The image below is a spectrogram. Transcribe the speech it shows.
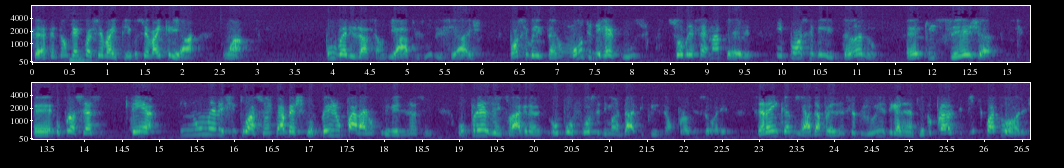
Certo? Então, o que é que hum. você vai ter? Você vai criar uma pulverização de atos judiciais, possibilitando um monte de recursos sobre essas matérias e possibilitando é, que seja é, o processo tenha inúmeras situações para habeas corpus. Veja o parágrafo primeiro diz assim: o preso em flagrante ou por força de mandado de prisão provisória será encaminhado à presença do juiz de garantia no prazo de 24 horas.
